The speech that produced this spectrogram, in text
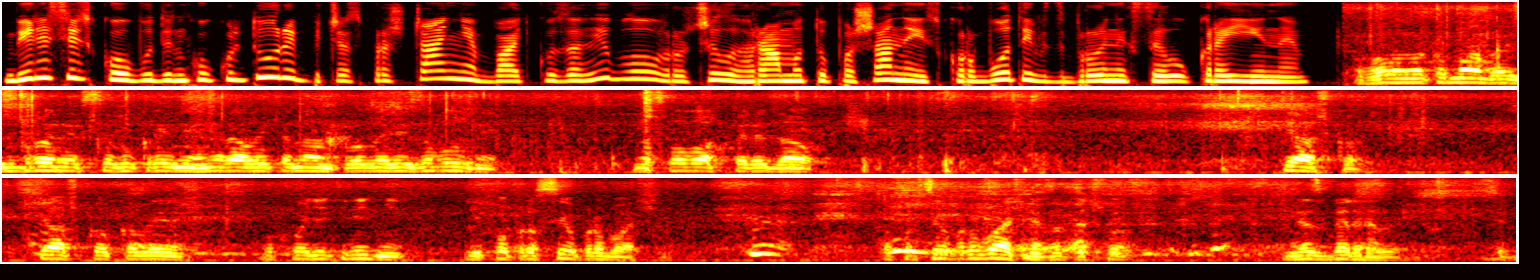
Біля сільського будинку культури під час прощання батьку загиблого вручили грамоту пошани і скорботи від Збройних сил України. Головнокомандувач Збройних сил України генерал-лейтенант Валерій Залужний на словах передав. Тяжко. Тяжко, коли уходять рідні і попросив пробачення. Попросив пробачення за те, що не зберегли собі.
